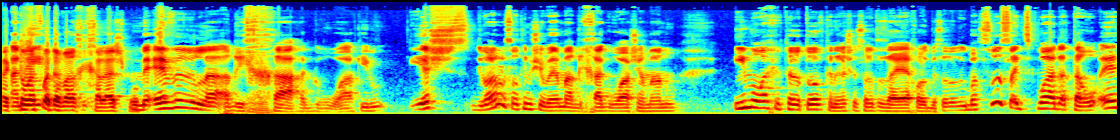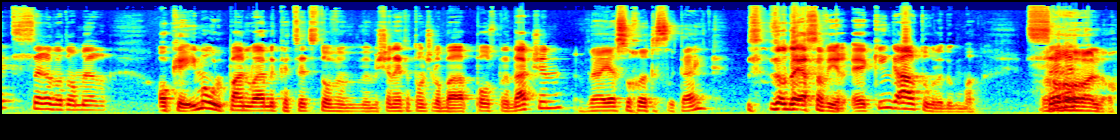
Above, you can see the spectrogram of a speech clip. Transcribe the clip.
הטורף אני- הוא הדבר הכי חלש פה. מעבר לעריכה הגרועה, כאילו, יש, דיברנו על סרטים שבהם העריכה גרועה שאמרנו, אם עורך יותר טוב, כנראה שהסרט הזה היה יכול להיות בסדר. דוגמא, סויסייד סקוואד, אתה רואה את הסרט ואתה אומר, אוקיי, אם האולפן לא היה מקצץ טוב ומשנה את הטון שלו ב post production, והיה שוכר תסריטאי? זה עוד היה סביר. אה, קינג ארתור לדוגמה. סרט, או לא.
